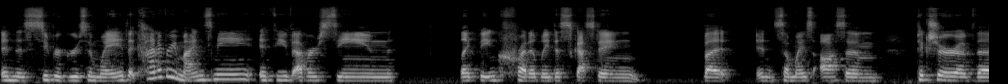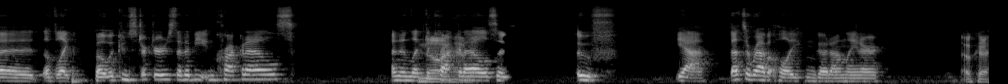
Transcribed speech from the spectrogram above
in this super gruesome way that kind of reminds me if you've ever seen like the incredibly disgusting but in some ways awesome picture of the of like boa constrictors that have eaten crocodiles. And then like no, the crocodiles like oof. Yeah that's a rabbit hole you can go down later. Okay.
